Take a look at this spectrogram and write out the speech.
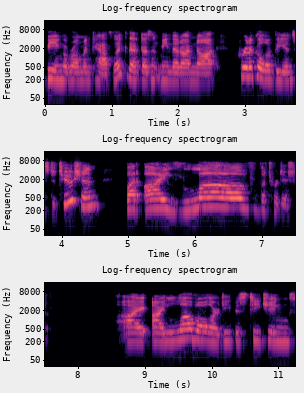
being a Roman Catholic. That doesn't mean that I'm not critical of the institution, but I love the tradition. I, I love all our deepest teachings.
